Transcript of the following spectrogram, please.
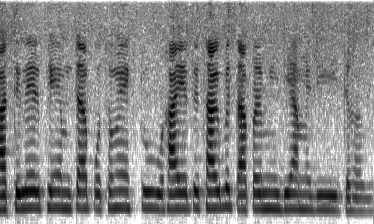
আর তেলের ফ্লেমটা প্রথমে একটু হাইতে থাকবে, তারপরে মিডিয়ামে দিয়ে দিতে হবে।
